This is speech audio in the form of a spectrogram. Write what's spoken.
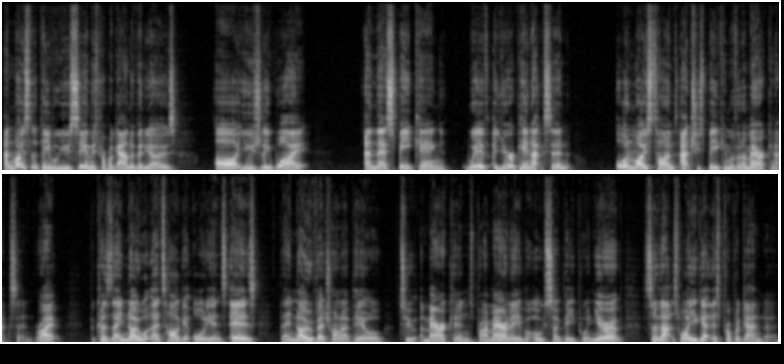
And most of the people you see in these propaganda videos are usually white and they're speaking with a European accent or most times actually speaking with an American accent, right? Because they know what their target audience is. They know they're trying to appeal to Americans primarily, but also people in Europe. So that's why you get this propaganda.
